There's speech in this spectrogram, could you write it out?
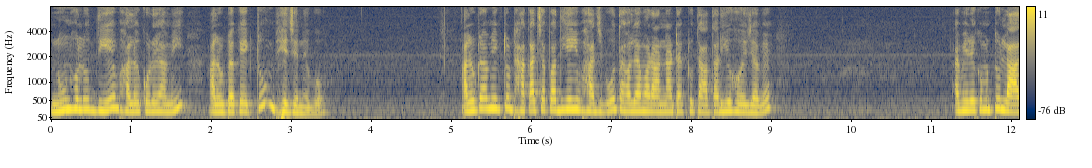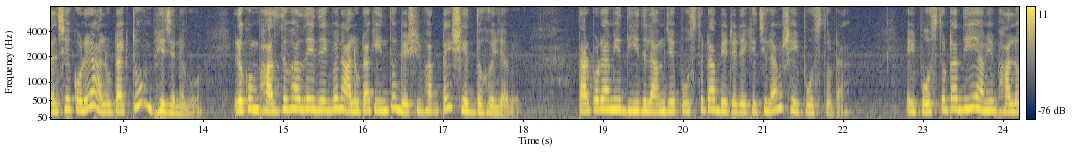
নুন হলুদ দিয়ে ভালো করে আমি আলুটাকে একটু ভেজে নেব। আলুটা আমি একটু ঢাকা চাপা দিয়েই ভাজবো, তাহলে আমার রান্নাটা একটু তাড়াতাড়িও হয়ে যাবে। আমি এরকম একটু লালচে করে আলুটা একটু ভেজে নেব। এরকম ভাজতে ভাজতেই দেখবেন আলুটা কিন্তু বেশিরভাগটাই সেদ্ধ হয়ে যাবে। তারপরে আমি দিয়ে দিলাম যে পোস্তটা বেটে রেখেছিলাম সেই পোস্তটা। এই পোস্তটা দিয়ে আমি ভালো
